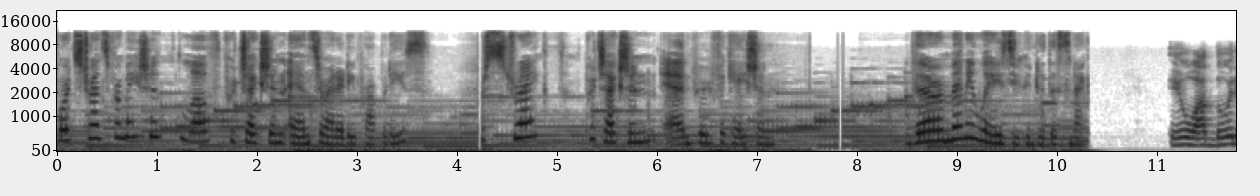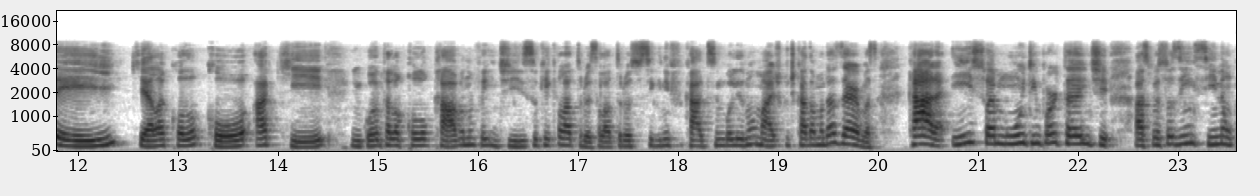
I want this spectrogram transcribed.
For its transformation, love, protection, and serenity properties. Strength, protection, and purification. There are many ways you can do this next. Eu adorei que ela colocou aqui, enquanto ela colocava no feitiço, o que, que ela trouxe? Ela trouxe o significado, o simbolismo mágico de cada uma das ervas. Cara, isso é muito importante. As pessoas ensinam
